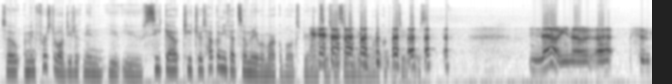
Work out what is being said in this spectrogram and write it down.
So, I mean, first of all, do you just mean you, you seek out teachers? How come you've had so many remarkable experiences with so many remarkable teachers? No, you know, uh, since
